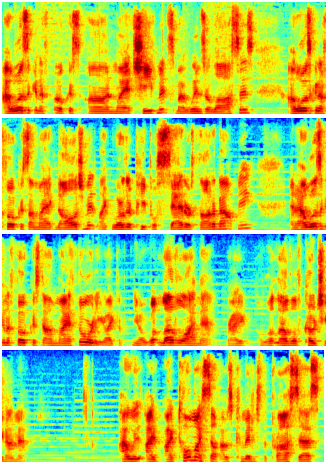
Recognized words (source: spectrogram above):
I wasn't going to focus on my achievements, my wins or losses. I was going to focus on my acknowledgement, like what other people said or thought about me. And I wasn't going to focus on my authority, like, you know, what level I'm at, right? What level of coaching I'm at. I, was, I, I told myself I was committed to the process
